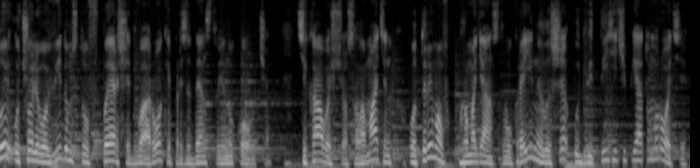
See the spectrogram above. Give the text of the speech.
Той очолював відомство в перші два роки президентства Януковича. Цікаво, що Саламатін отримав громадянство України лише у 2005 році.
